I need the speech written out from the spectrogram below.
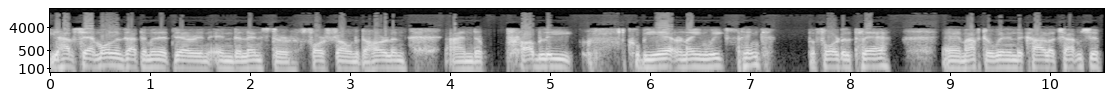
You have St Mullins at the minute there in, in the Leinster first round of the hurling, and there probably could be eight or nine weeks, I think, before they'll play um, after winning the Carlow Championship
